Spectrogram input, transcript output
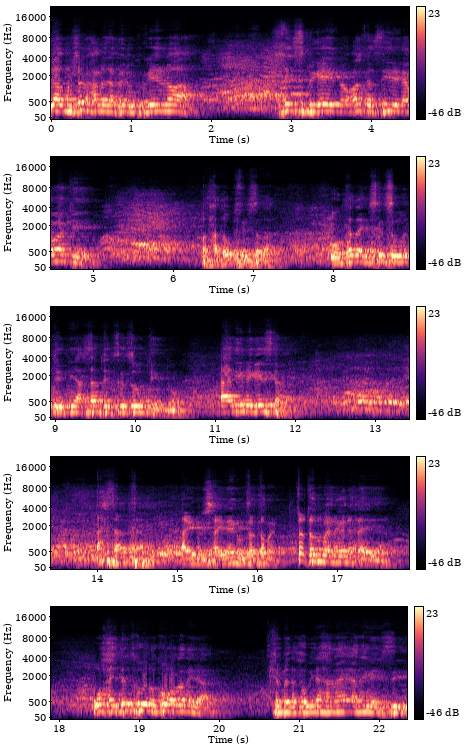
yaa musharaxa madaxweyne ku-xigeenoo ah xisbigaynu codka siinayna waa kee bal hadda u fiirsada. Ururada ay iska soo horjeedno iyo axsaabta iska soo horjeedno aad ii dhegaysta axsaabta aynu ishaynaynu tartaman. Tartan baa naga dhexeeya. Waxay dadkooda ku odhanayaan ka madaxweynahana aniga isii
